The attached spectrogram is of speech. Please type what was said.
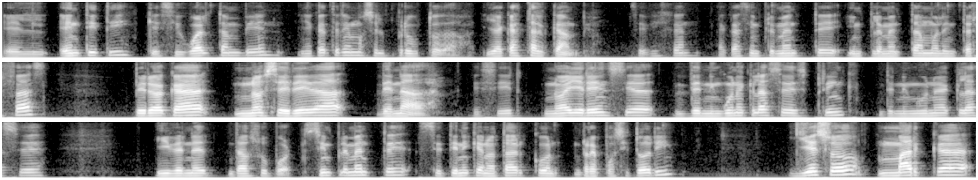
el entity que es igual también y acá tenemos el producto dado y acá está el cambio se fijan acá simplemente implementamos la interfaz pero acá no se hereda de nada es decir, no hay herencia de ninguna clase de Spring, de ninguna clase Hibernate DAO Support. Simplemente se tiene que anotar con repository y eso marca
